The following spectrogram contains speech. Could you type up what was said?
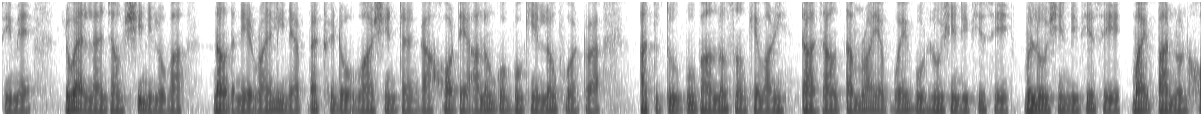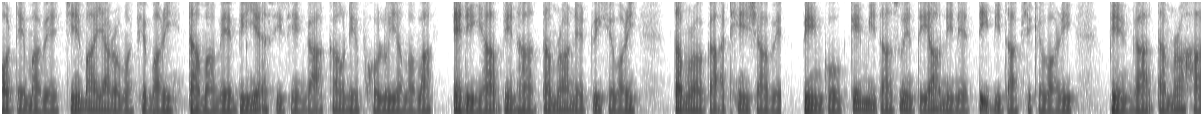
စီမဲ့လိုအပ်လမ်းကြောင်းရှိနေလို့ပါနောက်တနေ့ရိုင်းလီနဲ့ပက်ထရစ်တို့ဝါရှင်တန်ကဟိုတယ်အလုံးကို booking လုပ်ဖို့အတွက် အတူတူပူပေါင်းလှုပ်ဆောင်ခဲ့ပါသည်။ဒါကြောင့်တမရရဲ့ပွဲကိုလိုရှင်သည်ဖြစ်စေမလိုရှင်သည်ဖြစ်စေမိုက်ပါနွန်ဟိုတယ်မှာပဲကျင်းပရတော့မှာဖြစ်ပါသည်။ဒါမှပဲဘင်ရဲ့အစီအစဉ်ကအကောင့်တွေဖော်လို့ရမှာပါ။အဲ့ဒီကဘင်ဟာတမရနဲ့တွေ့ခဲ့ပါသည်။တမရကအထင်ရှားပဲဘင်ကိုကိတ်မိသားစုရင်တယောက်အနေနဲ့တိပြီးသားဖြစ်ခဲ့ပါသည်။ဘင်ကတမရဟာ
